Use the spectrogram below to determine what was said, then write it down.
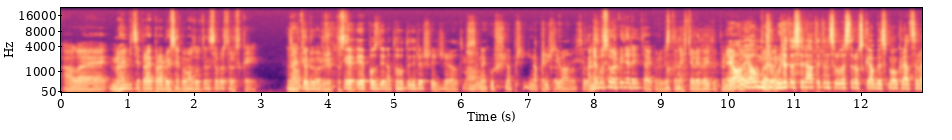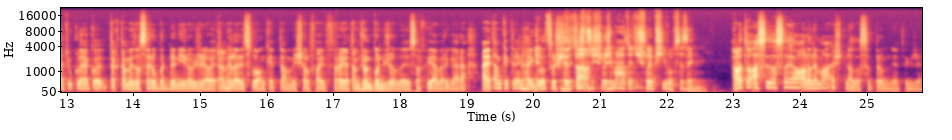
ale mnohem více právě paradoxně pamatuju ten Silvestrovský. Z no, nějakého důvodu, že prostě... Je, je pozdě na toho teď řešit, že jo? To no. si nech už na, pří, na příští jako. Vánoce. A nebo se hodně dejte, jako kdybyste nechtěli být úplně Jo, jako, jo, může, tak... můžete si dát i ten Silvestrovský, aby jsme ho krátce naťukli, jako, tak tam je zase Robert De Niro, že jo? Je tam jo. Hilary Swank, je tam Michelle Pfeiffer, je tam John Bon Jovi, Sofia Vergara a je tam Catherine Heigl, což je ta... přišlo, že má totiž lepší obsazení. Ale to asi zase jo, ale nemá ještě na zase pro mě, takže...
